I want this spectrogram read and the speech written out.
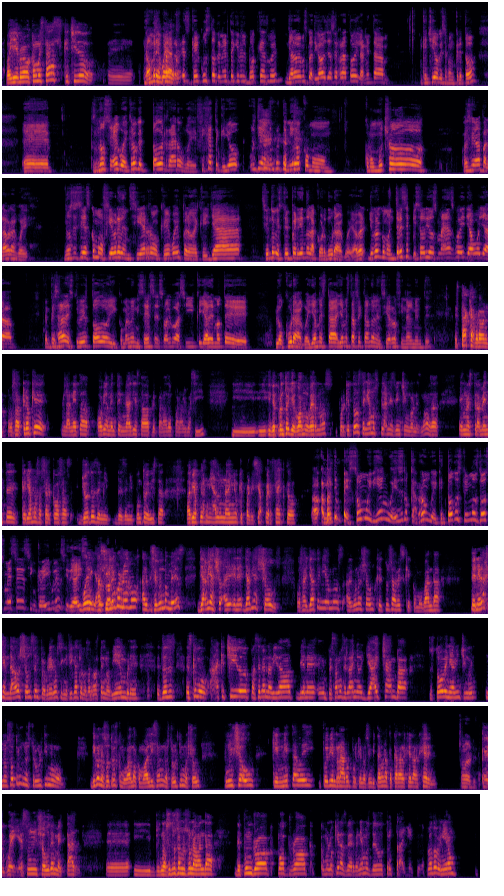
Oye, bro, ¿cómo estás? Qué chido. Eh, No, hombre, siempre- güey, al revés, qué gusto tenerte aquí en el podcast, güey. Ya lo habíamos platicado desde hace rato y la neta, qué chido que se concretó. Eh, pues no sé, güey, creo que todo es raro, güey. Fíjate que yo últimamente he tenido como, como mucho, ¿cuál sería la palabra, güey? No sé si es como fiebre de encierro o qué, güey, pero de que ya siento que estoy perdiendo la cordura, güey. A ver, yo creo que como en tres episodios más, güey, ya voy a empezar a destruir todo y comerme mis heces o algo así que ya denote locura, güey. Ya me está, ya me está afectando el encierro finalmente. Está cabrón. O sea, creo que la neta, obviamente nadie estaba preparado para algo así. Y, y- y de pronto llegó a movernos, porque todos teníamos planes bien chingones, ¿no? O sea, en nuestra mente queríamos hacer cosas. Yo desde mi, desde mi punto de vista había planeado un año que parecía perfecto. A- aparte empezó muy bien, güey. Eso es lo cabrón, güey. Que todos tuvimos dos meses increíbles y de ahí... Güey, así luego, luego, al segundo mes, ya había, show- el- ya había shows. O sea, ya teníamos algunos shows que tú sabes que como banda, tener agendados shows en febrero significa que los cerraste en noviembre. Entonces, es como, ah, qué chido, pasé la Navidad, viene, empezamos el año, ya hay chamba. Entonces, todo venía bien chingón. Nosotros, nuestro último, digo nosotros como banda, como Allison, nuestro último show fue un show que neta, güey, fue bien raro porque nos invitaron a tocar al Hell and Heaven que, güey, es un show de metal. Eh, y pues nosotros somos una banda de punk rock, pop rock, como lo quieras ver. Veníamos de otro trayecto. De pronto venía un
